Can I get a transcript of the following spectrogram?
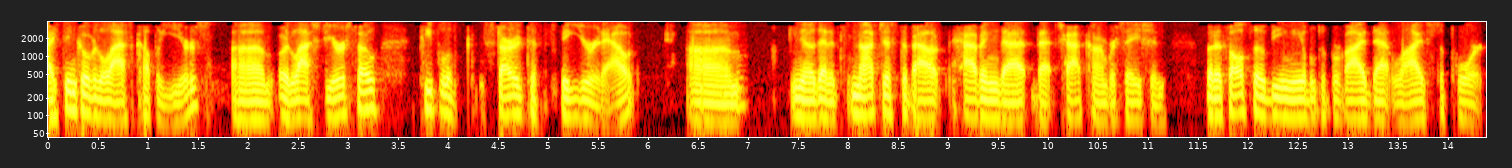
I think over the last couple of years, um, or the last year or so, people have started to figure it out. Um, you know that it's not just about having that that chat conversation, but it's also being able to provide that live support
